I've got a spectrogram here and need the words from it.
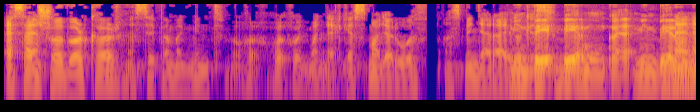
essential worker, ez szépen meg, mint, hogy mondják ezt magyarul, azt mindjárt rájövök. Mint bé- bérmunka, mint bérmunka.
